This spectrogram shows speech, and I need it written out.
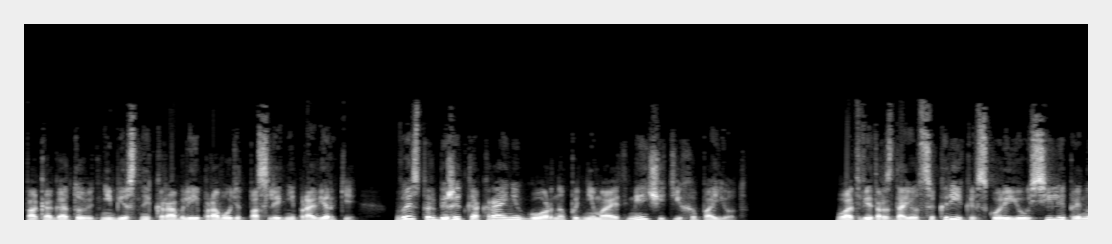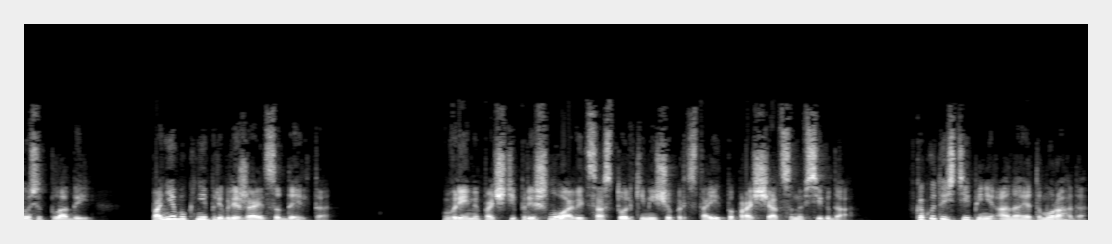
Пока готовят небесные корабли и проводят последние проверки, Веспер бежит к окраине горна, поднимает меч и тихо поет. В ответ раздается крик, и вскоре ее усилия приносят плоды. По небу к ней приближается дельта. Время почти пришло, а ведь со столькими еще предстоит попрощаться навсегда. В какой-то степени она этому рада.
